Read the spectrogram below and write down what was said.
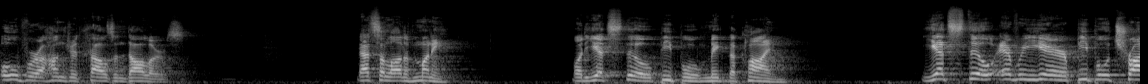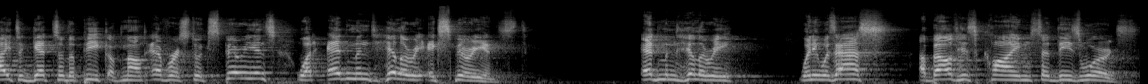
over $100,000 that's a lot of money. But yet, still, people make the climb. Yet, still, every year, people try to get to the peak of Mount Everest to experience what Edmund Hillary experienced. Edmund Hillary, when he was asked about his climb, said these words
